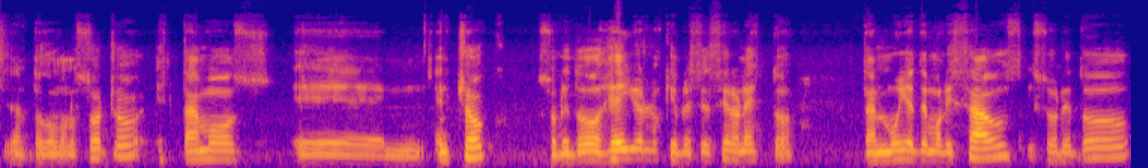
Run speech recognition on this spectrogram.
tanto como nosotros, estamos eh, en shock, sobre todo ellos los que presenciaron esto, están muy atemorizados y sobre todo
